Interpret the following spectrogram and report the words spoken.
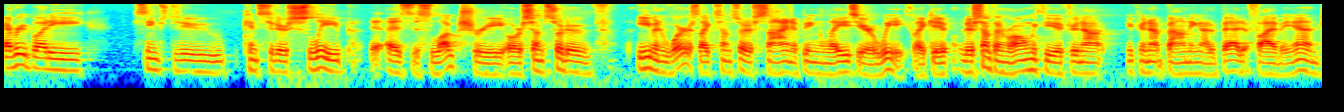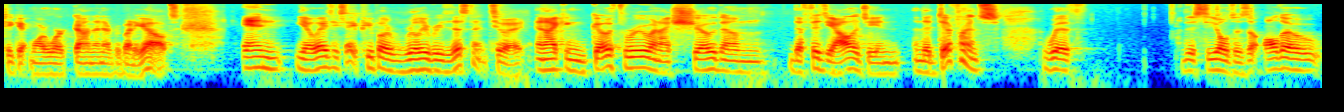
Everybody seems to consider sleep as this luxury or some sort of even worse, like some sort of sign of being lazy or weak. Like it, there's something wrong with you if you're not if you're not bounding out of bed at 5 a.m. to get more work done than everybody else. And you know, as you say, people are really resistant to it. And I can go through and I show them the physiology and, and the difference with the seals is although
